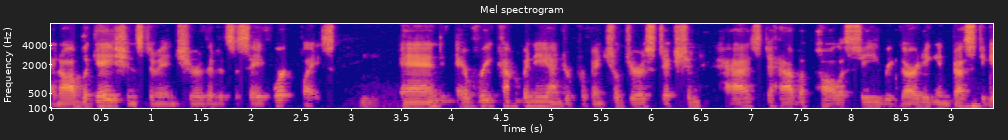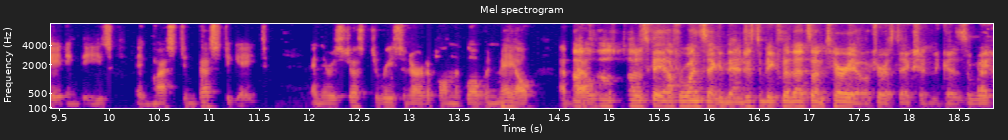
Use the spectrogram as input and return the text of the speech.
and obligations to ensure that it's a safe workplace. Mm-hmm. And every company under provincial jurisdiction has to have a policy regarding investigating these and must investigate. And there was just a recent article in the Globe and Mail about. I'll, I'll, I'll just get you off for one second, Dan. Just to be clear, that's Ontario jurisdiction because we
